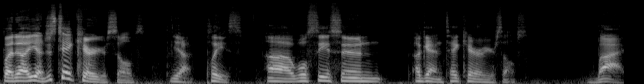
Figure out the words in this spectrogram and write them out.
But uh, yeah, just take care of yourselves. Yeah, please. Uh, we'll see you soon. Again, take care of yourselves. Bye.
